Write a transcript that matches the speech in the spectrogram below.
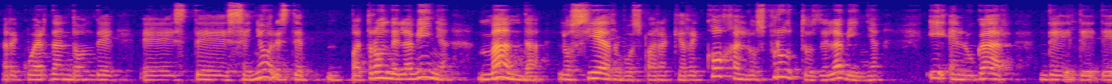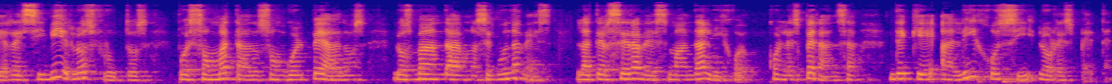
recuerdan donde eh, este señor, este patrón de la viña, manda los siervos para que recojan los frutos de la viña y en lugar de, recibir los frutos, pues son matados, son golpeados, los manda una segunda vez, la tercera vez manda al hijo con la esperanza de que al hijo sí lo respeten.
